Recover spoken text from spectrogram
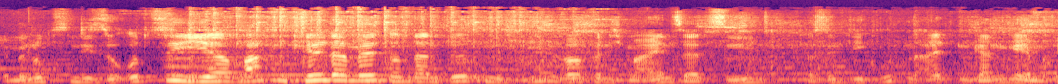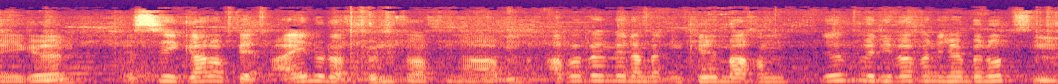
Wir benutzen diese Uzi hier, machen Kill damit und dann dürfen wir diese Waffe nicht mehr einsetzen. Das sind die guten alten Gun-Game-Regeln. Es ist egal, ob wir ein oder fünf Waffen haben, aber wenn wir damit einen Kill machen, dürfen wir die Waffe nicht mehr benutzen.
